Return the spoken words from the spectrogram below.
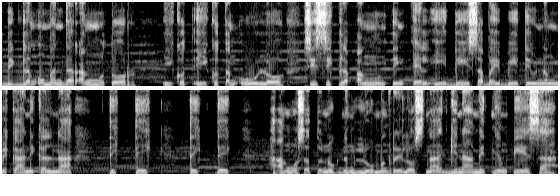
biglang umandar ang motor. Ikot-ikot ang ulo, sisiklap ang munting LED sabay bitiw ng mechanical na tik-tik, tik-tik, hango sa tunog ng lumang relos na ginamit niyang pyesa.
